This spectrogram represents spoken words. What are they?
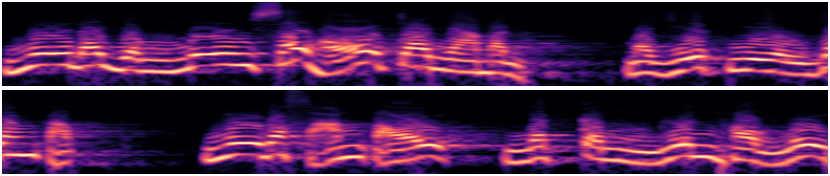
Ngươi đã dùng mưu xấu hổ cho nhà mình, mà diệt nhiều dân tộc. Ngươi đã phạm tội, nghịch cùng linh hồn ngươi.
